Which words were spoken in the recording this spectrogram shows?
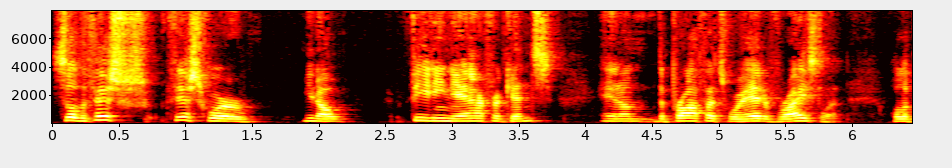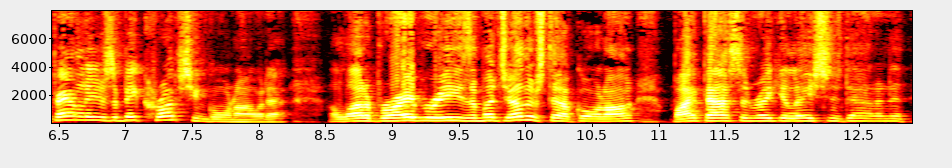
So the fish fish were, you know, feeding the Africans and um, the profits were headed for Iceland. Well, apparently there's a big corruption going on with that. A lot of briberies, a bunch of other stuff going on, bypassing regulations down in, in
